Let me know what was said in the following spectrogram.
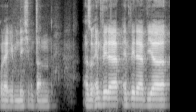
oder eben nicht. Und dann, also entweder, entweder wir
